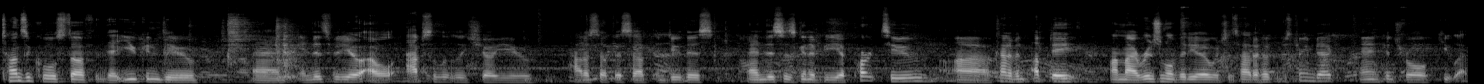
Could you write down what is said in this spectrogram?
Tons of cool stuff that you can do. And in this video, I will absolutely show you how to set this up and do this. And this is gonna be a part two, uh, kind of an update on my original video, which is how to hook up a Stream Deck and control QLab.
